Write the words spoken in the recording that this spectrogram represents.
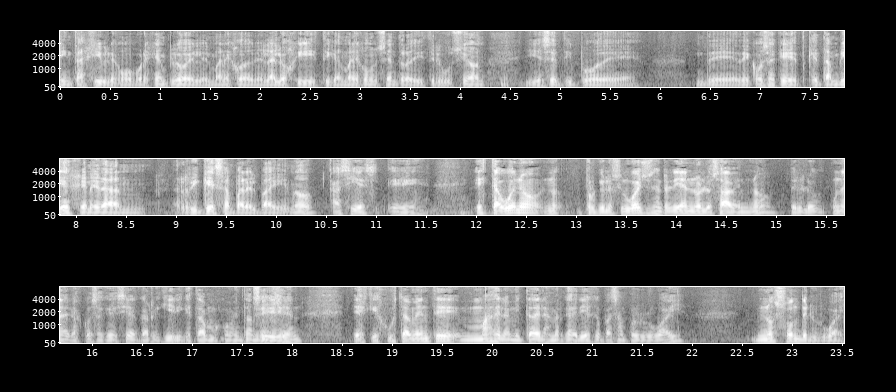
intangibles, como por ejemplo el, manejo de la logística, el manejo de un centro de distribución y ese tipo de, cosas que, también generan riqueza para el país, ¿no? Así es. Eh, Está bueno, porque los uruguayos en realidad no lo saben, ¿no? Pero una de las cosas que decía Carriquiri, que estábamos comentando recién, es que justamente más de la mitad de las mercaderías que pasan por Uruguay no son del Uruguay.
